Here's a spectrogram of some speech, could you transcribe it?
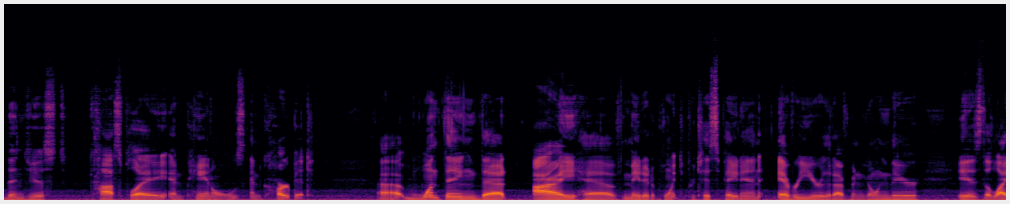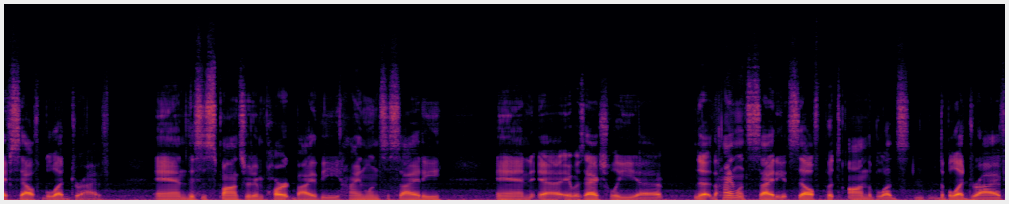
than just cosplay and panels and carpet. Uh, one thing that I have made it a point to participate in every year that I've been going there is the Life South Blood Drive. And this is sponsored in part by the Heinlein Society. And uh, it was actually uh, the, the Heinlein Society itself puts on the blood the blood drive,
